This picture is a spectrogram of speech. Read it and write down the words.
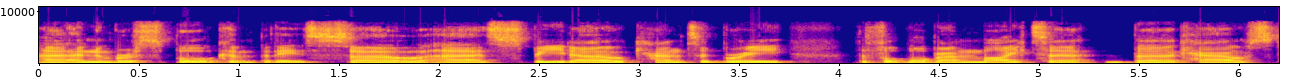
a number of sport companies. So uh, Speedo, Canterbury, the football brand Mitre, Berghaus,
